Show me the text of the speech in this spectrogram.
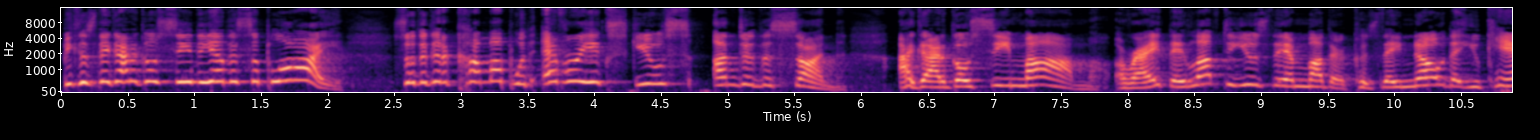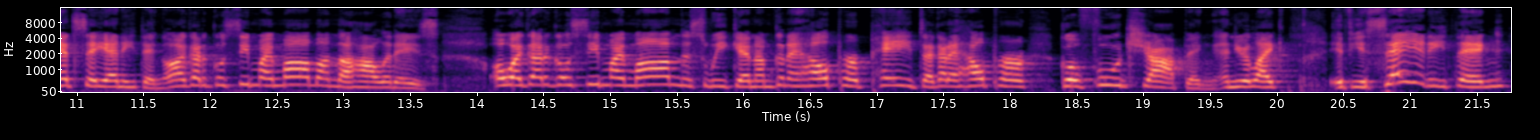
because they got to go see the other supply. So they're going to come up with every excuse under the sun. I got to go see mom. All right. They love to use their mother because they know that you can't say anything. Oh, I got to go see my mom on the holidays. Oh, I got to go see my mom this weekend. I'm going to help her paint. I got to help her go food shopping. And you're like, if you say anything,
